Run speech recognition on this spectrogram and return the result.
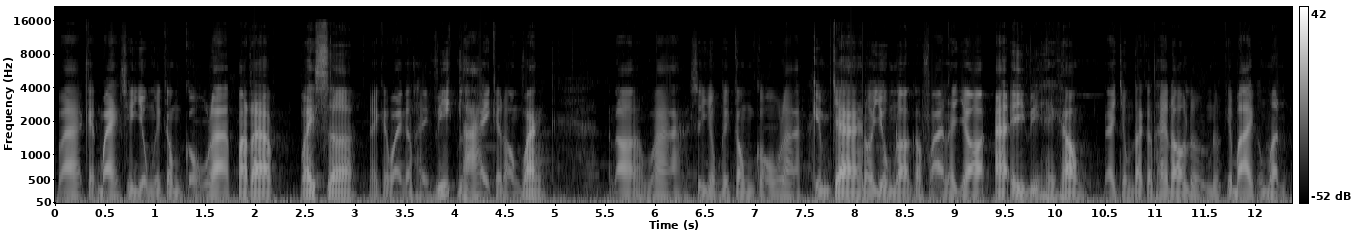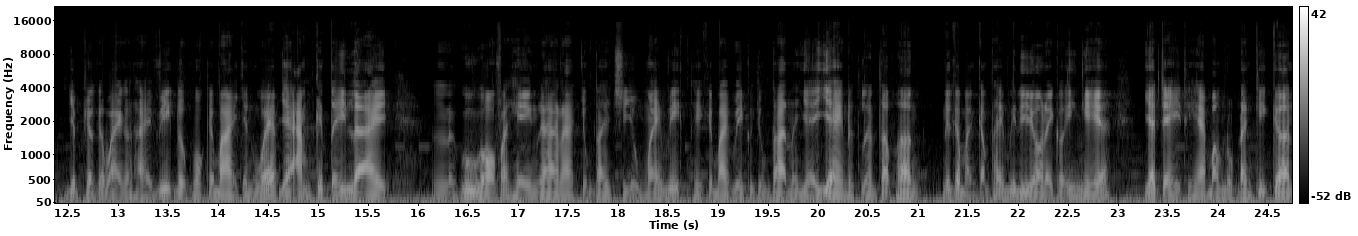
và các bạn sử dụng cái công cụ là Paraphrase để các bạn có thể viết lại cái đoạn văn. Đó, và sử dụng cái công cụ là kiểm tra nội dung đó có phải là do AI viết hay không, để chúng ta có thể đo lường được cái bài của mình, giúp cho các bạn có thể viết được một cái bài trên web, giảm cái tỷ lệ là Google phát hiện ra là chúng ta sử dụng máy viết thì cái bài viết của chúng ta nó dễ dàng được lên top hơn. Nếu các bạn cảm thấy video này có ý nghĩa, giá trị thì hãy bấm nút đăng ký kênh,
